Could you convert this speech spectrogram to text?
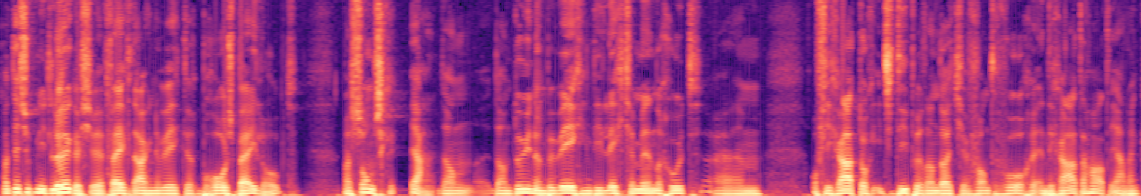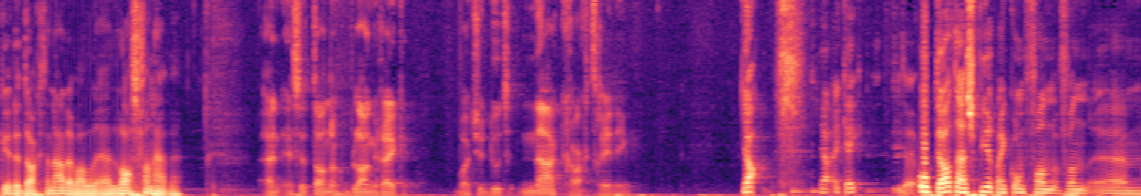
het is ook niet leuk als je vijf dagen in de week er broos bij loopt. Maar soms, ja, dan, dan doe je een beweging die ligt je minder goed. Ehm, of je gaat toch iets dieper dan dat je van tevoren in de gaten had. Ja, dan kun je de dag daarna er wel eh, last van hebben. En is het dan nog belangrijk wat je doet na krachttraining? Ja, kijk, de- ook dat aan spierpijn komt van, van ehm,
